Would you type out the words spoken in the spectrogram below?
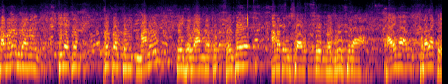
সাধারণভাবে একজন ফুটবল সেই আমরা আমাদের খেলাকে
